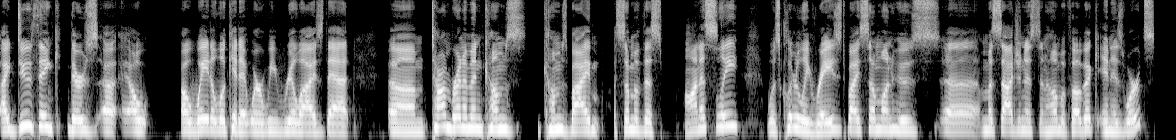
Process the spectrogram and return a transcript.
I do think there's a, a, a way to look at it where we realize that um, Thom Brennaman comes comes by some of this honestly was clearly raised by someone who's uh, misogynist and homophobic in his words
